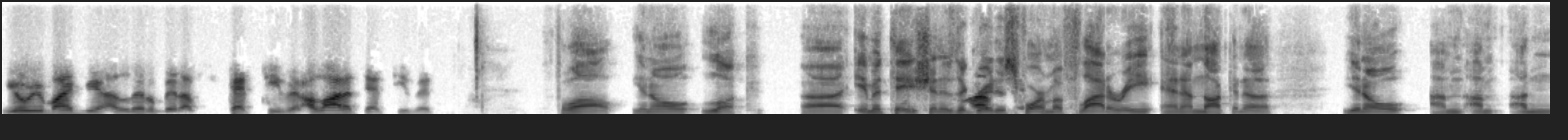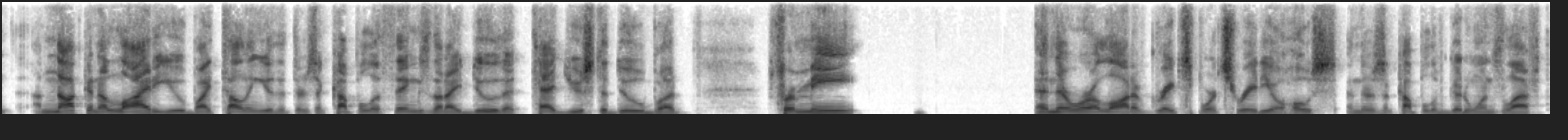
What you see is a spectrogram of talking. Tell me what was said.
You remind me a little bit of Ted Tevan, a lot of Ted Tevan. Well, you know, look, uh, imitation is the greatest form of flattery, and I'm not gonna, you know, I'm I'm I'm I'm not gonna lie to you by telling you that there's a couple of things that I do that Ted used to do, but for me, and there were a lot of great sports radio hosts, and there's a couple of good ones left.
